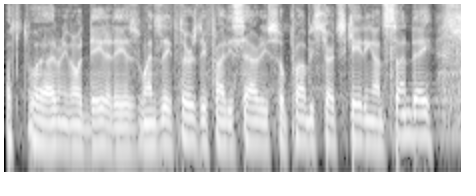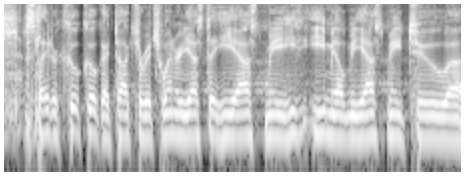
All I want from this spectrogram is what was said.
what's, well, I don't even know what day today is. Wednesday, Thursday, Friday, Saturday. So probably start skating on Sunday. Slater Koekkoek. I talked to Rich Winter yesterday. He asked me. He emailed me. He asked me to uh,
